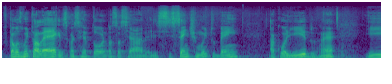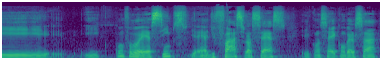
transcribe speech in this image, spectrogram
ficamos muito alegres com esse retorno do associado. Ele se sente muito bem acolhido, né? E, e como falou, é simples, é de fácil acesso. Ele consegue conversar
